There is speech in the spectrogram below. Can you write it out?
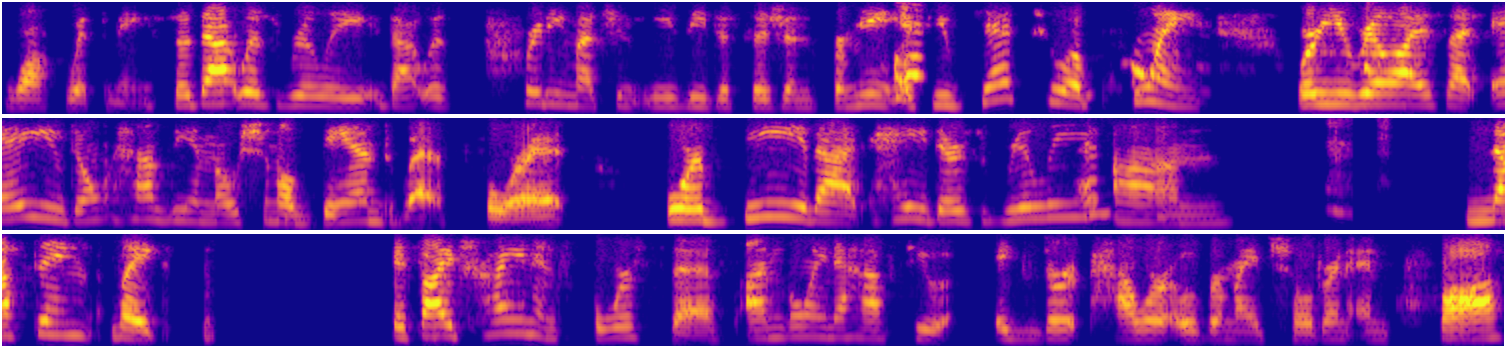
walk with me. So that was really that was pretty much an easy decision for me. If you get to a point where you realize that A, you don't have the emotional bandwidth for it, or B, that hey, there's really um nothing like if I try and enforce this, I'm going to have to exert power over my children and cross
